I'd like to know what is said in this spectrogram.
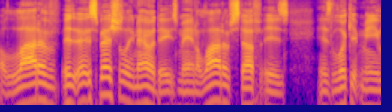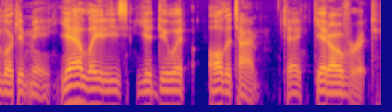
a lot of especially nowadays man a lot of stuff is is look at me look at me. Yeah ladies you do it all the time okay? Get over it.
